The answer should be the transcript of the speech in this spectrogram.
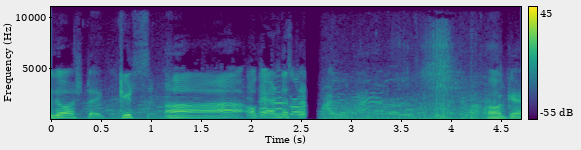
ಇದು ಅಷ್ಟೇ ಕಿಡ್ಸ್ ಹಾಂ ಓಕೆ ಅಂಡರ್ಸ್ಟ್ಯಾಂಡ್ ಓಕೆ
